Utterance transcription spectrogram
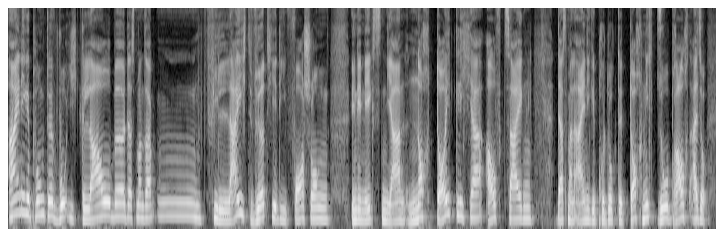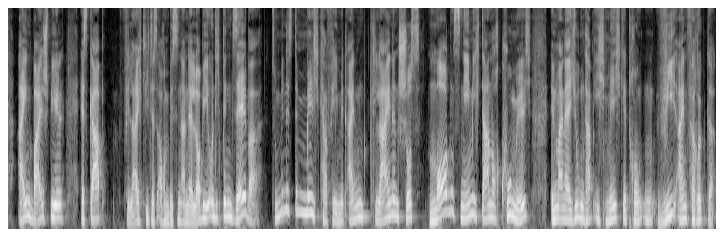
einige Punkte, wo ich glaube, dass man sagt, mh, hm, vielleicht wird hier die Forschung in den nächsten Jahren noch deutlicher aufzeigen, dass man einige Produkte doch nicht so braucht. Also ein Beispiel, es gab, vielleicht liegt es auch ein bisschen an der Lobby und ich bin selber zumindest im Milchkaffee mit einem kleinen Schuss. Morgens nehme ich da noch Kuhmilch. In meiner Jugend habe ich Milch getrunken wie ein Verrückter.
